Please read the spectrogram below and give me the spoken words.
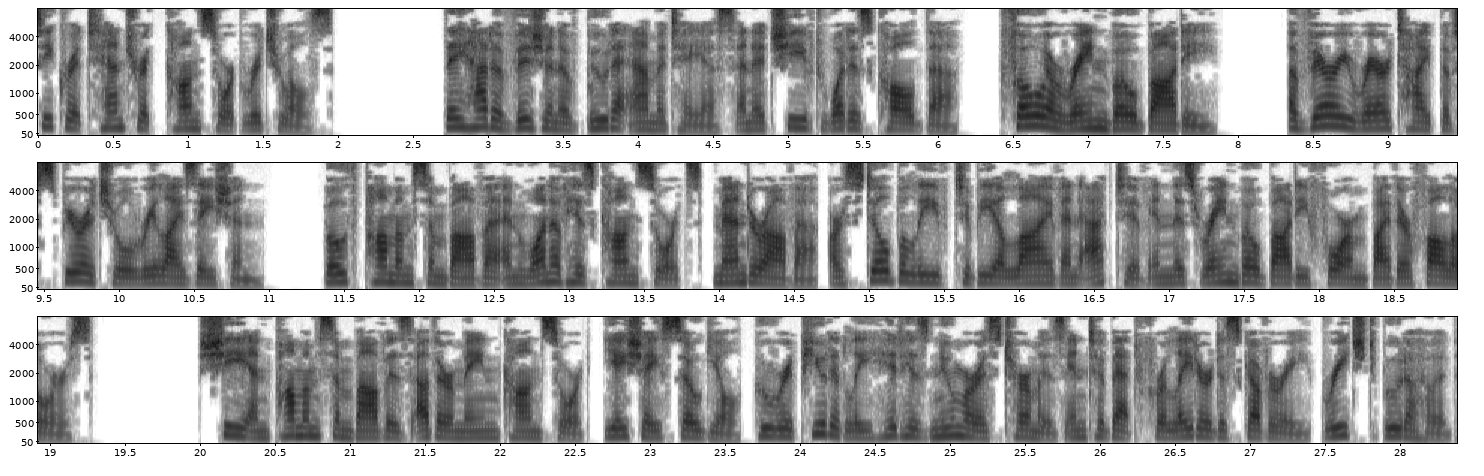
secret tantric consort rituals. They had a vision of Buddha Amitayus and achieved what is called the Phowa rainbow body, a very rare type of spiritual realization both Padmasambhava and one of his consorts, Mandarava, are still believed to be alive and active in this rainbow body form by their followers. She and Padmasambhava's other main consort, Yeshe Tsogyal, who reputedly hid his numerous termas in Tibet for later discovery, reached Buddhahood.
